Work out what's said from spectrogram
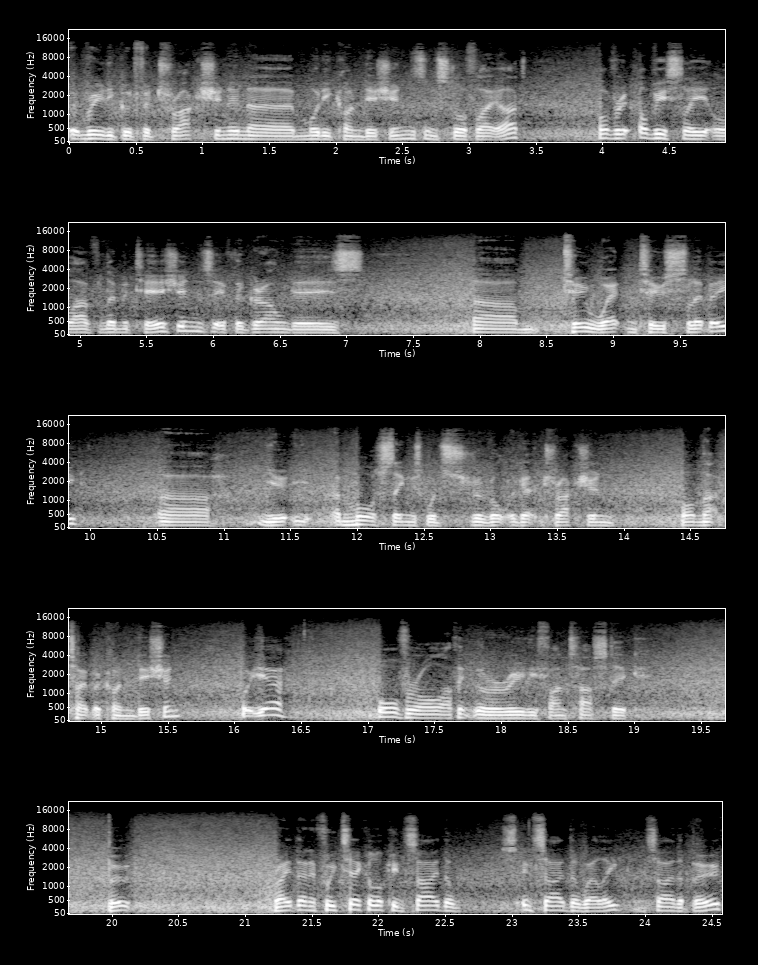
really good for traction in uh, muddy conditions and stuff like that. Obviously it'll have limitations if the ground is um, too wet and too slippy. Uh, you, you, most things would struggle to get traction on that type of condition. But yeah, overall I think they're a really fantastic boot. Right then, if we take a look inside the inside the welly, inside the boot,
